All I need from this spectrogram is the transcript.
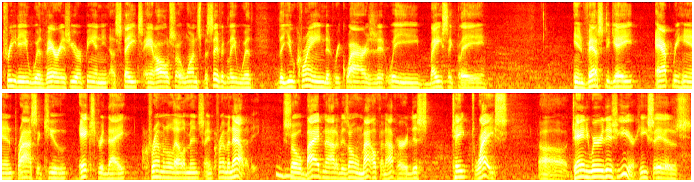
treaty with various European uh, states and also one specifically with the Ukraine that requires that we basically investigate, apprehend, prosecute, extradite criminal elements and criminality. So Biden, out of his own mouth, and I've heard this tape twice, uh, January this year, he says,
